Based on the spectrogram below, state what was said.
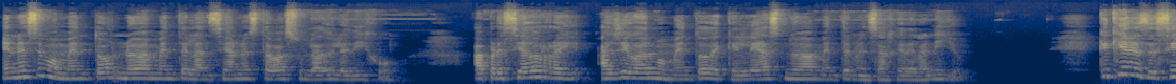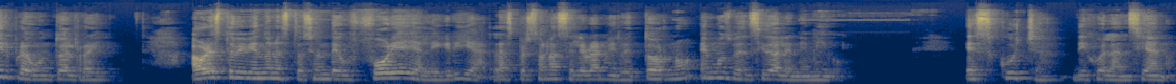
En ese momento, nuevamente el anciano estaba a su lado y le dijo Apreciado rey, ha llegado el momento de que leas nuevamente el mensaje del anillo. ¿Qué quieres decir? preguntó el rey. Ahora estoy viviendo una situación de euforia y alegría. Las personas celebran mi retorno. Hemos vencido al enemigo. Escucha, dijo el anciano.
